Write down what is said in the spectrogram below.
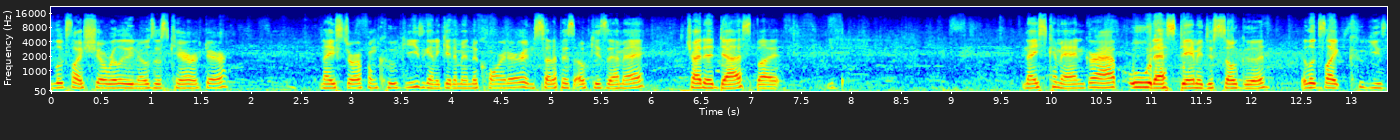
It looks like Sho really knows this character. Nice throw from Kugi. He's going to get him in the corner and set up his Okizeme. Try to dust, but... Nice command grab. Ooh, that's damage is so good. It looks like Kugi's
